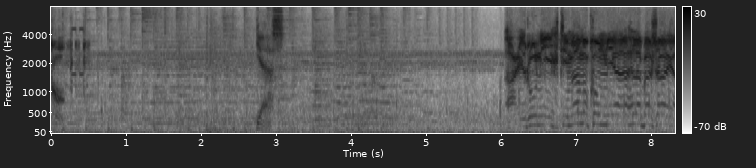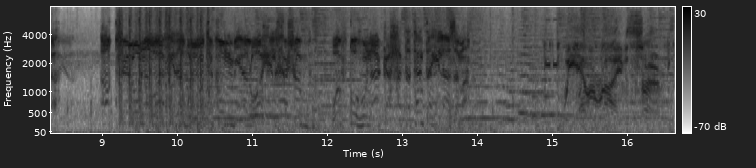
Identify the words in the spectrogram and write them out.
Hostile. Yes. أعيروني اهتمامكم يا أهل بجايا أقفلوا نوافذ بيوتكم بألواح الخشب وابقوا هناك حتى تنتهي الأزمة We have arrived, sir.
